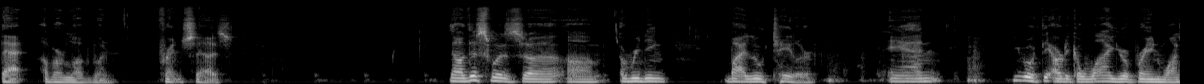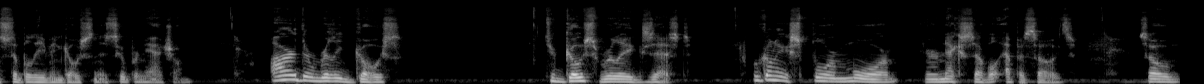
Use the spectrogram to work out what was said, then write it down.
that of our loved one, French says. Now, this was uh, um, a reading by Luke Taylor, and he wrote the article Why Your Brain Wants to Believe in Ghosts and the Supernatural. Are there really ghosts? Do ghosts really exist? We're going to explore more our next several episodes. So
